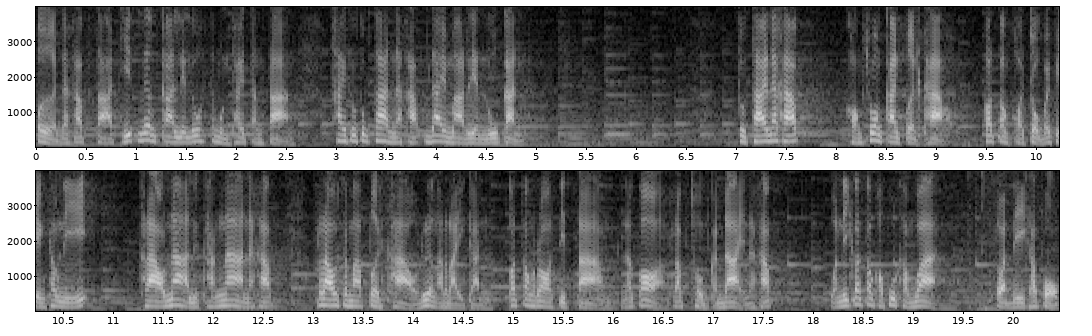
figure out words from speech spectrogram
เปิดนะครับสาธิตเรื่องการเรียนรู้สมุนไพรต่างๆ ให้ทุกๆท่านนะครับได้มาเรียนรู้กัน สุดท้ายนะครับของช่วงการเปิดข่าว ก็ต้องขอจบไว้เพียงเท่านี้ คราวหน้าหรือครั้งหน้านะครับ เราจะมาเปิดข่าวเรื่องอะไรกัน ก็ต้องรอติดตามแล้วก็รับชมกันได้นะครับ วันนี้ก็ต้องขอพูดคำว่า สวัสดีครับผม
